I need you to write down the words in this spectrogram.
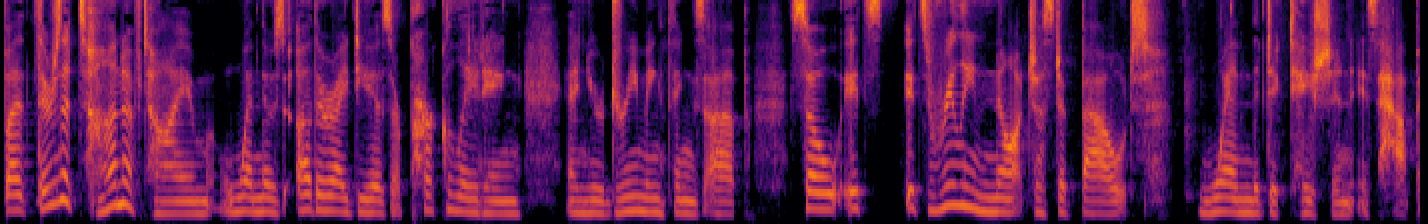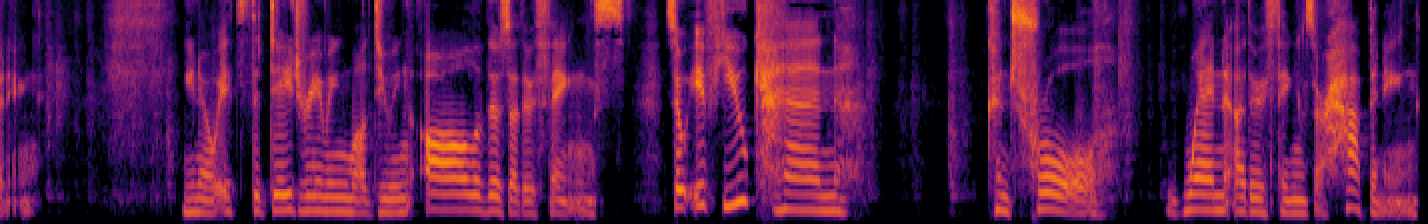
But there's a ton of time when those other ideas are percolating and you're dreaming things up. So it's it's really not just about when the dictation is happening. You know, it's the daydreaming while doing all of those other things. So if you can control when other things are happening.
